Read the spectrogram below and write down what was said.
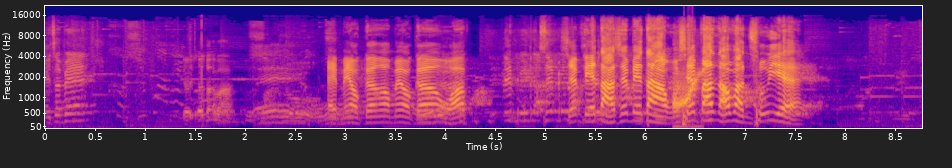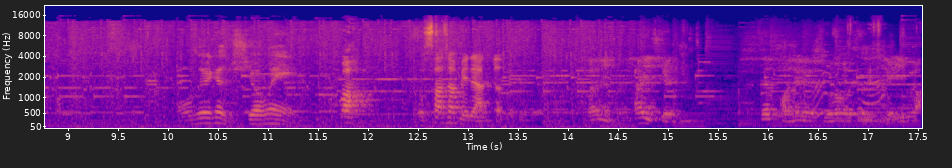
哎，这边要要打吗？哎，没有跟哦，没有跟，我要先别打，先别打，我先帮老板出野。我这边开始凶哎！哇，我杀伤没两个。他以他以前在团练的时候是写一把，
